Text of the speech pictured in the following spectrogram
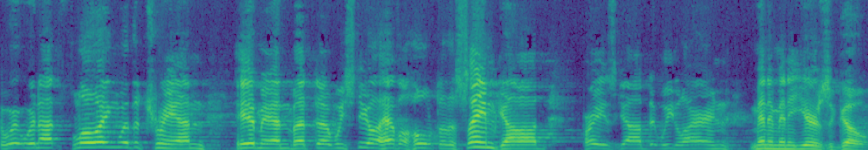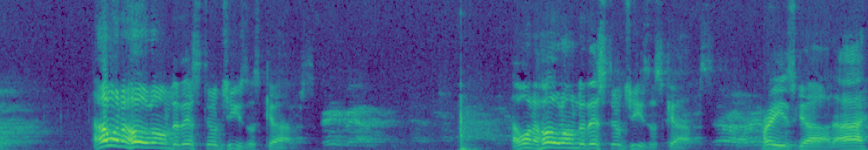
we're not flowing with the trend. Amen. But uh, we still have a hold to the same God. Praise God that we learned many, many years ago. I want to hold on to this till Jesus comes. I want to hold on to this till Jesus comes. Praise God. I,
